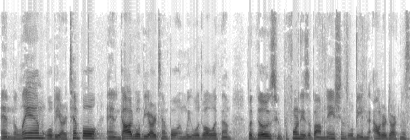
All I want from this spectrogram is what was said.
and the Lamb will be our temple, and God will be our temple, and we will dwell with them. But those who perform these abominations will be in the outer darkness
